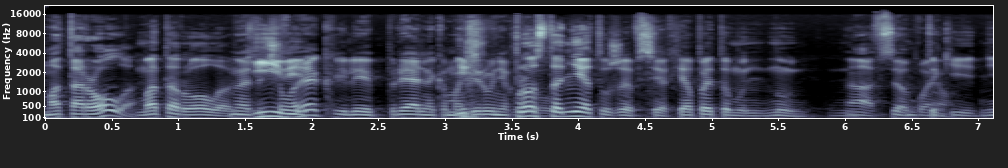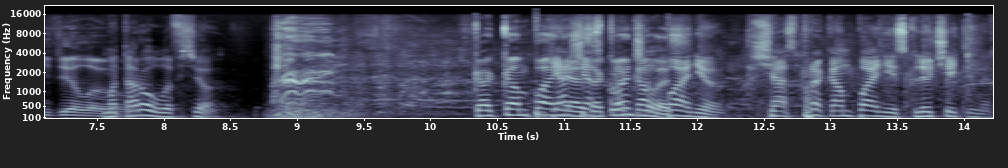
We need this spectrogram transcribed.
Моторола? Моторола, Ну это Гиви. человек или реально командир Их у них? просто был? нет уже всех, я поэтому, ну, А, все, понял. такие не делаю. Моторола все. Как компания Я сейчас про закончилась? компанию. Сейчас про компанию исключительно.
